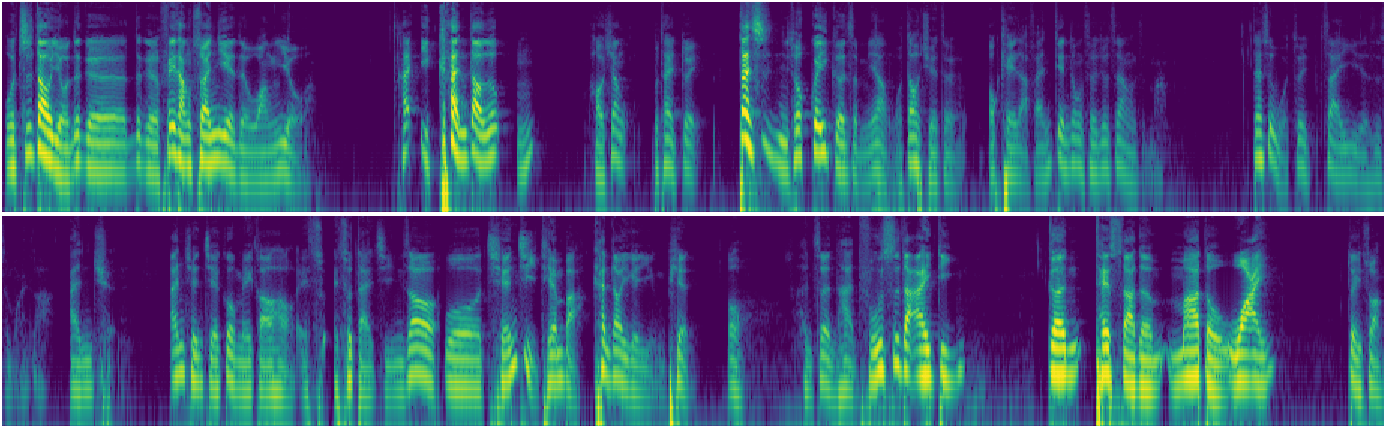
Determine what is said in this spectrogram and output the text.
我知道有那个那个非常专业的网友，他一看到说，嗯，好像不太对。但是你说规格怎么样，我倒觉得 OK 啦，反正电动车就这样子嘛。但是我最在意的是什么？你知道？安全，安全结构没搞好，哎出哎出代机。你知道我前几天吧，看到一个影片，哦，很震撼。福斯的 ID 跟 Tesla 的 Model Y 对撞。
